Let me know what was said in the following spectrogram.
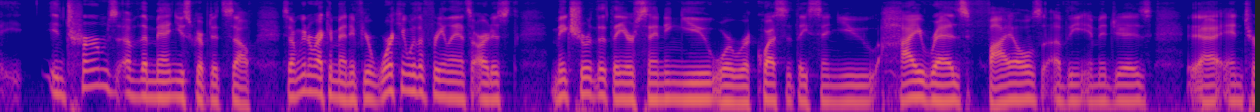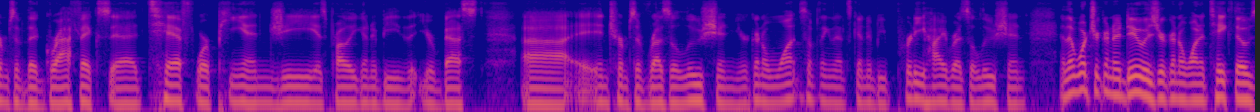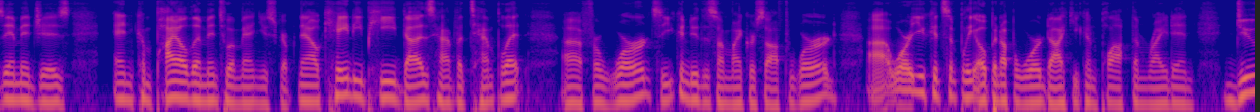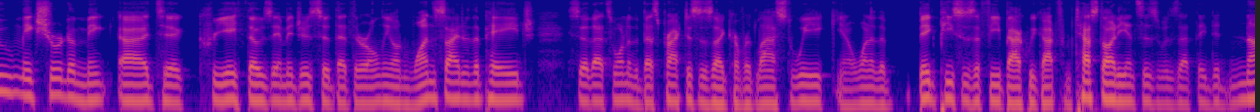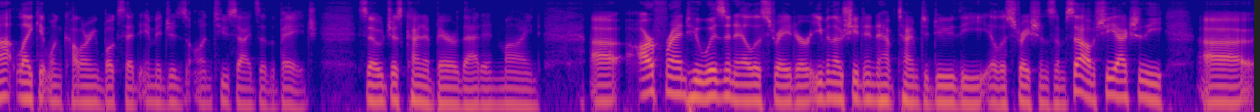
in terms of the manuscript itself. So I'm going to recommend if you're working with a freelance artist, make sure that they are sending you or request that they send you high res files of the images uh, in terms of the graphics. Uh, TIFF or PNG is probably going to be the, your best uh, in terms of resolution. You're going to want something that's going to be pretty high resolution. And then what you're going to do is you're going to want to take those images and compile them into a manuscript. Now, KDP does have a template uh, for Word, so you can do this on Microsoft Word, uh, or you could simply open up a Word doc. You can plop them right in. Do make sure to make uh, to create those images so that they're only on one side of the page. So that's one of the best practices I covered last week. You know, one of the big pieces of feedback we got from test audiences was that they did not like it when coloring books had images on two sides of the page. So just kind of bear that in mind. Uh, our friend who is an illustrator, even though she didn't have time to do the illustrations themselves, she actually, uh,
